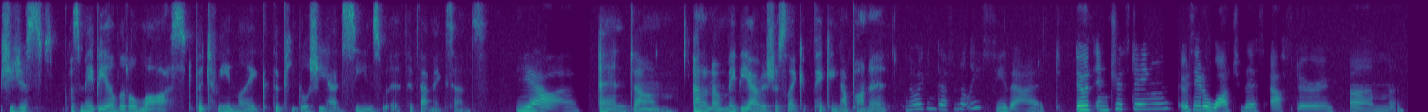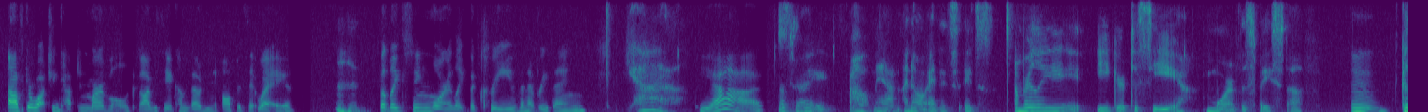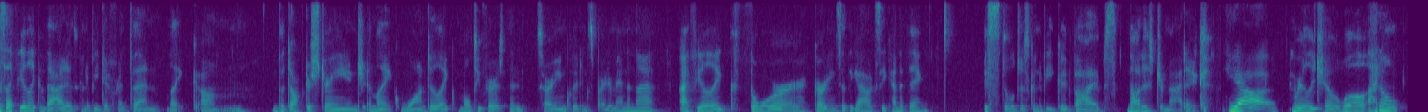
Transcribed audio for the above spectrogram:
she just was maybe a little lost between like the people she had scenes with, if that makes sense. Yeah. And um I don't know, maybe I was just like picking up on it. No, I can definitely see that. It was interesting. I would say to watch this after um after watching Captain Marvel because obviously it comes out in the opposite way. hmm But like seeing more like the Krees and everything. Yeah, Yeah. that's right. Oh man, I know, and it's it's I'm really eager to see more of the space stuff. Mm. because I feel like that is going to be different than like um the Doctor Strange and like Wanda like multiverse and sorry including Spider Man in that. I feel like Thor, Guardians of the Galaxy kind of thing is still just going to be good vibes, not as dramatic, Yeah. really chill. Well, I don't.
